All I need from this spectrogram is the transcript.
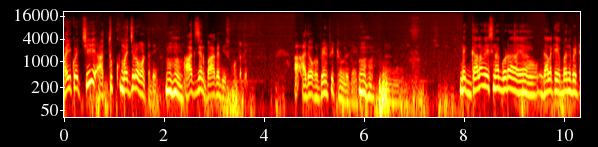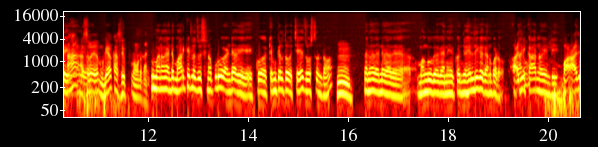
పైకి వచ్చి ఆ తుక్కు మధ్యలో ఉంటుంది. ఆక్సిజన్ బాగా తీసుకుంటుంది. అది ఒక బెనిఫిట్ ఉంది. అంటే గల వేసినా కూడా గలకి ఇబ్బంది పెట్టే అసలు గేలకు అసలు ఎప్పుడు ఉండదండి మనం అంటే మార్కెట్లో చూసినప్పుడు అంటే అవి ఎక్కువ కెమికల్తో వచ్చే చూస్తుంటాం. దాని మీద అంటే అదే మంగుగా కానీ కొంచెం హెల్దీగా కనపడవు. దానికి కారణం ఏంటి? అది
